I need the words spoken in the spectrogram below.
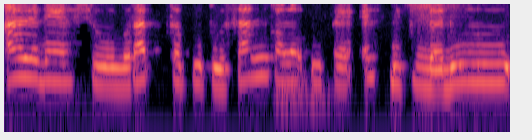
ada deh surat keputusan kalau UTS ditunda dulu.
